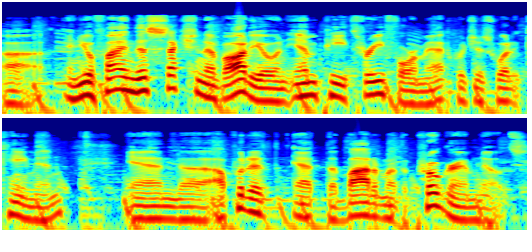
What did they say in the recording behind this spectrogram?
Uh, and you'll find this section of audio in MP3 format, which is what it came in, and uh, I'll put it at the bottom of the program notes.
